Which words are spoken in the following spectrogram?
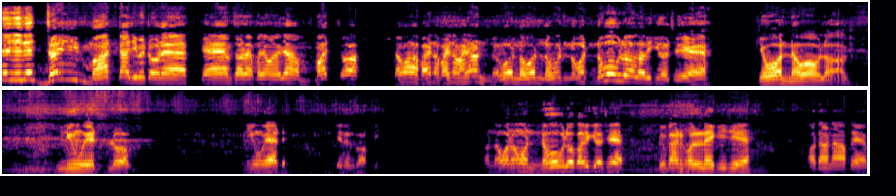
જય માતાજી બેટો ને કેમ છો? મજામાં મજા છો? તમારા ભાઈનો ભાઈનો ભાઈનો નવો નવો નવો નવો નવો વ્લોગ આવી ગયો છે. કેવો નવો વ્લોગ? ન્યૂ એડ બ્લોગ ન્યૂ એડ ચેનલ આ નવો નવો નવો વ્લોગ આવી ગયો છે. દુકાન ખોલી નાખી છે. અટાણા આપણે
